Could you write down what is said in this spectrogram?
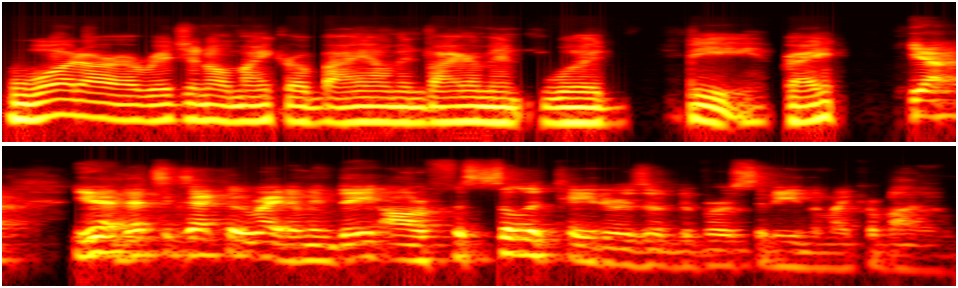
what our original microbiome environment would be, right? Yeah, yeah, that's exactly right. I mean, they are facilitators of diversity in the microbiome,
